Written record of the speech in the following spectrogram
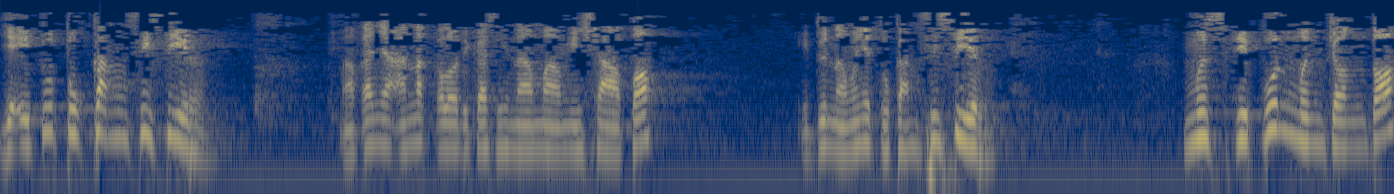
Yaitu tukang sisir. Makanya anak kalau dikasih nama Misyatoh itu namanya tukang sisir. Meskipun mencontoh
